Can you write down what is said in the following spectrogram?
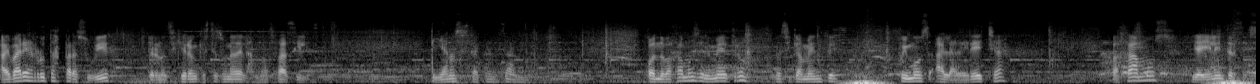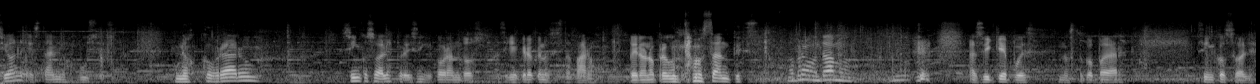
Hay varias rutas para subir, pero nos dijeron que esta es una de las más fáciles. Y ya nos está cansando. Cuando bajamos del metro, básicamente fuimos a la derecha, bajamos y ahí en la intersección están los buses. Nos cobraron 5 soles, pero dicen que cobran 2, así que creo que nos estafaron. Pero no preguntamos antes. No preguntamos. Así que pues nos tocó pagar 5 soles.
